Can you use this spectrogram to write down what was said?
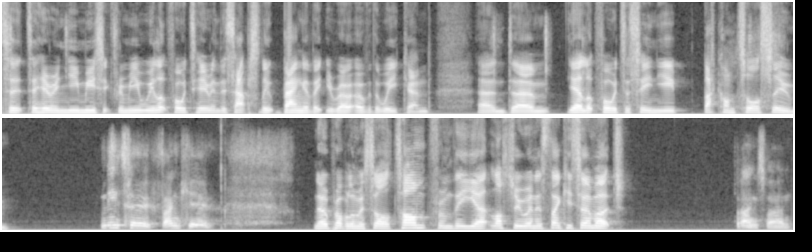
to, to hearing new music from you. We look forward to hearing this absolute banger that you wrote over the weekend, and um, yeah, look forward to seeing you back on tour soon. Me too. Thank you. No problem at all. Thom from the uh, Lottery Winners, thank you so much. Thanks, man.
